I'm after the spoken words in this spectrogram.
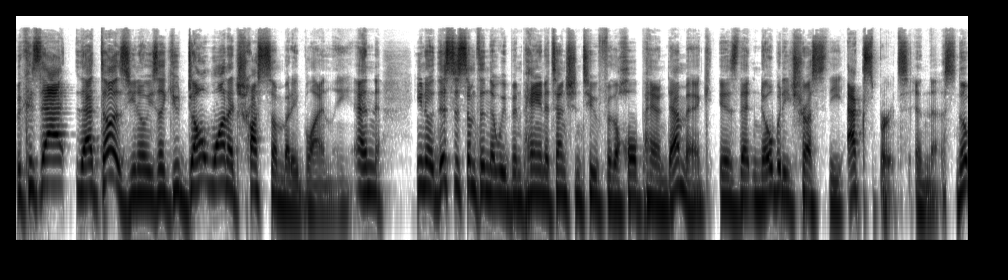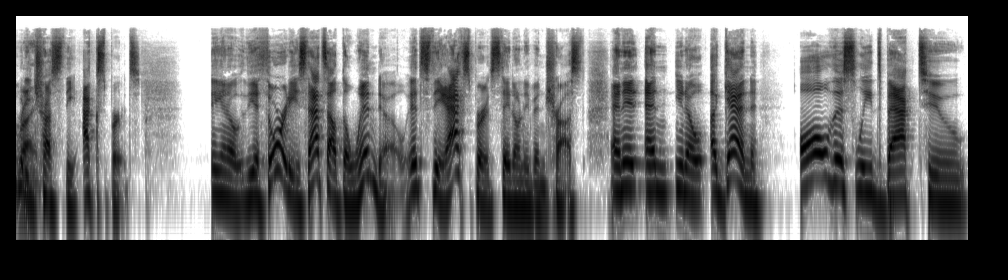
Because that that does, you know, he's like, you don't want to trust somebody blindly. And you know, this is something that we've been paying attention to for the whole pandemic is that nobody trusts the experts in this. Nobody Right. trusts the experts. You know, the authorities, that's out the window. It's the experts they don't even trust. And it and you know, again, all this leads back to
